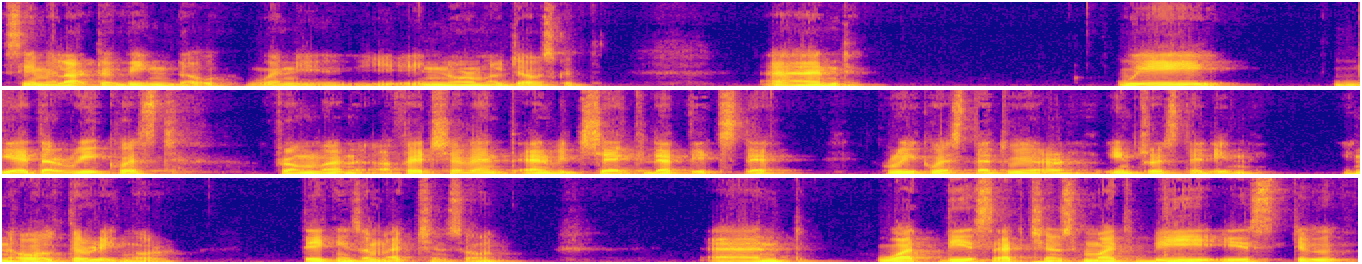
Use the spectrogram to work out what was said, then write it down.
similar to window when you in normal JavaScript. And we get a request from an, a fetch event and we check that it's the request that we are interested in in altering or taking some actions on. And what these actions might be is to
